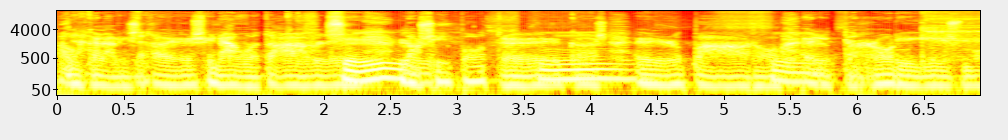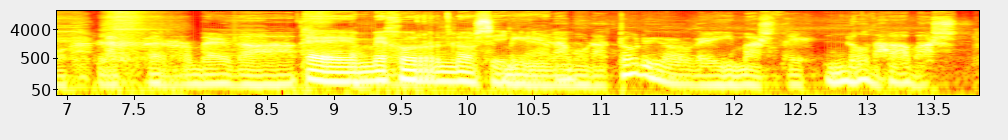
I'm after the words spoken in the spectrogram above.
aunque la lista es inagotable, Sí. las hipotecas, el paro, el terrorismo, la enfermedad. Eh, mejor no Mi siga. laboratorio de I más D no da abasto.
